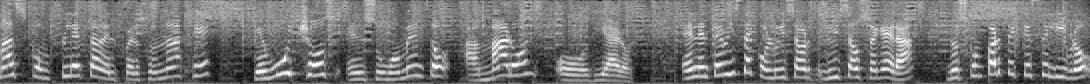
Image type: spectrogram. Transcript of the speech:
más completa del personaje que muchos en su momento amaron o odiaron. En la entrevista con Luisa, Luisa Oceguera, nos comparte que este libro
